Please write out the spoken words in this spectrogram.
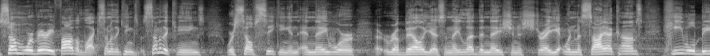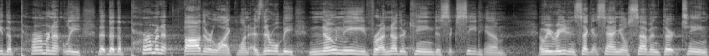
Some were very fatherlike, some of the kings, some of the kings were self seeking and, and they were rebellious and they led the nation astray. Yet when Messiah comes, he will be the permanently, the, the, the permanent father like one, as there will be no need for another king to succeed him. And we read in 2 Samuel 7 13,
